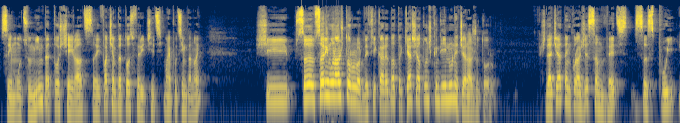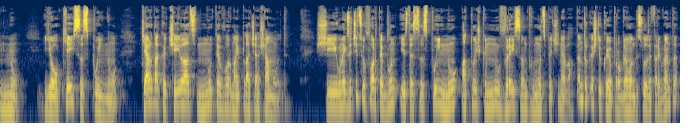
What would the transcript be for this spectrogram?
să-i mulțumim pe toți ceilalți, să-i facem pe toți fericiți, mai puțin pe noi, și să sărim în ajutorul lor de fiecare dată, chiar și atunci când ei nu ne cer ajutorul. Și de aceea te încurajez să înveți să spui nu. E ok să spui nu, chiar dacă ceilalți nu te vor mai place așa mult. Și un exercițiu foarte bun este să spui nu atunci când nu vrei să împrumuți pe cineva. Pentru că știu că e o problemă destul de frecventă.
